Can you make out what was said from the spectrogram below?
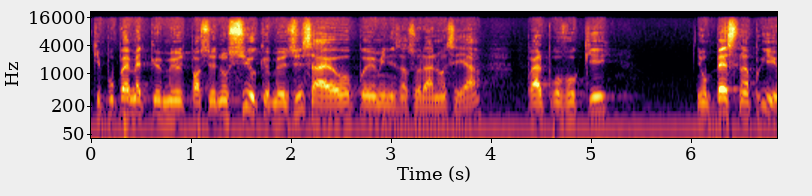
qui pour permettre que, parce que nous sommes sûrs que mesure ça, le Premier ministre a annoncé, pour provoquer une baisse dans le prix.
